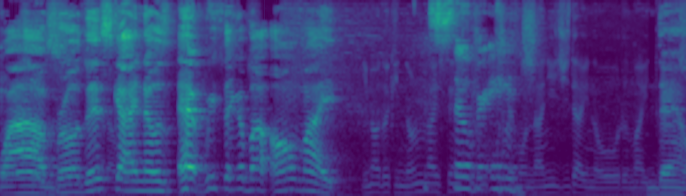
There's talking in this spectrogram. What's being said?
wow, bro, this guy knows everything about All Might. Silver Age. Damn.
